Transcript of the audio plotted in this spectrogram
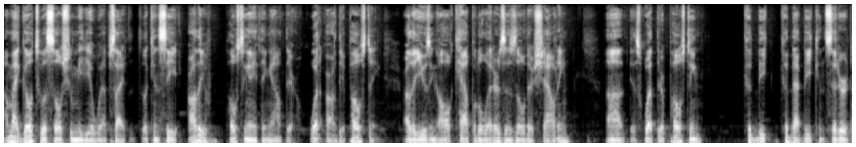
I might go to a social media website to look and see are they posting anything out there? What are they posting? Are they using all capital letters as though they're shouting? Uh, is what they're posting could be could that be considered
